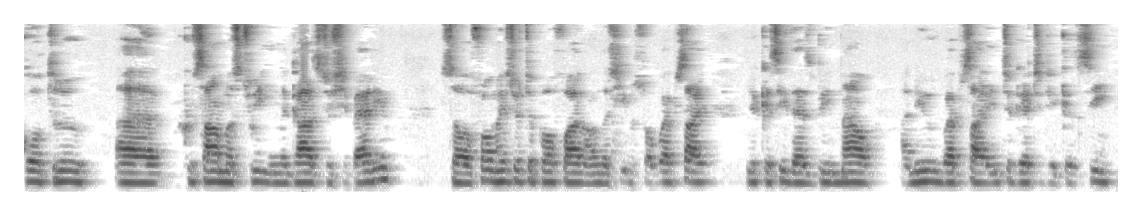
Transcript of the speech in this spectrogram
go through uh, Kusama's tweet in regards to Shibarium so from history to profile on the ShibaSwap website, you can see there's been now a new website integrated. You can see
